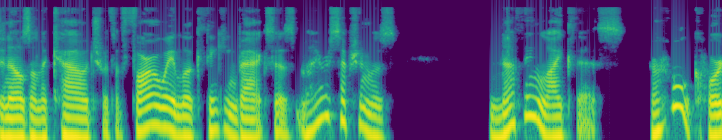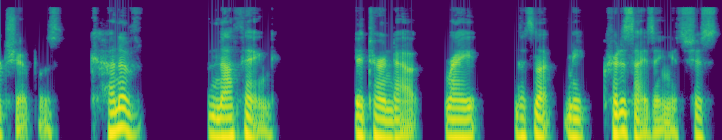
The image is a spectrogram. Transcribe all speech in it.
Janelle's on the couch with a faraway look, thinking back, says, My reception was nothing like this. Her whole courtship was kind of nothing, it turned out, right? That's not me criticizing. It's just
